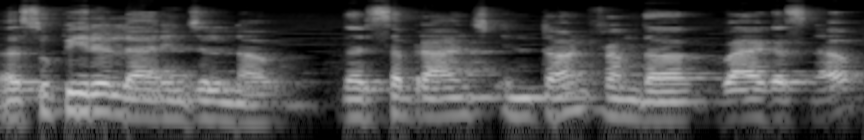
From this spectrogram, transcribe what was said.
uh, superior laryngeal nerve. There is a branch in turn from the vagus nerve.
